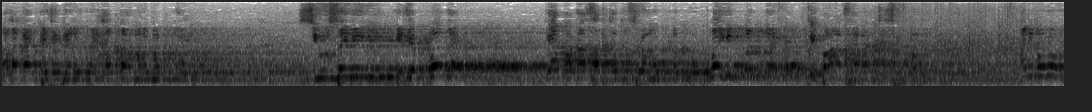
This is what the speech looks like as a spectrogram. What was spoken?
मला काय त्याची गरज नाही हात आम्हाला वाटत नाही शिवसैनिक हे जे पद आहे त्या पदासारखं दुसरं मोठं कुठलंही पद नाही. हे बाळासाहेबांच्या शिकवण. आणि म्हणून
